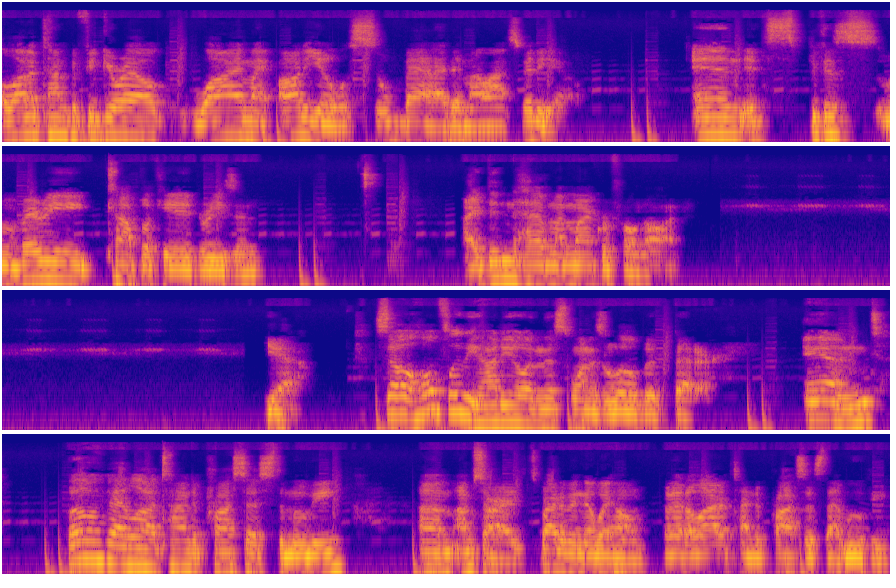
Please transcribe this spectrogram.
A lot of time to figure out why my audio was so bad in my last video. And it's because of a very complicated reason. I didn't have my microphone on. Yeah. So hopefully the audio in this one is a little bit better. And, well, I've had a lot of time to process the movie. Um, I'm sorry, Spider-Man No Way Home. I've had a lot of time to process that movie.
